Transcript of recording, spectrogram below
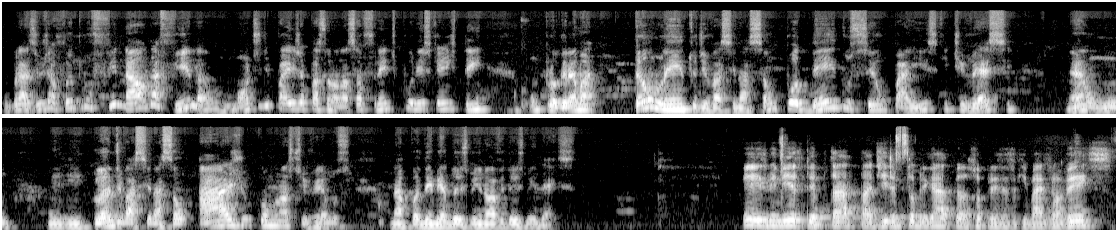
o Brasil já foi para o final da fila, um monte de país já passou na nossa frente, por isso que a gente tem um programa tão lento de vacinação, podendo ser um país que tivesse né, um, um, um plano de vacinação ágil, como nós tivemos na pandemia 2009 e 2010. Ex-ministro, deputado Padilha, muito obrigado pela sua presença aqui mais uma vez.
